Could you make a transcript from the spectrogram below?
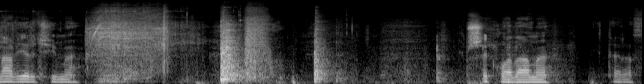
nawiercimy. Przykładamy. I teraz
